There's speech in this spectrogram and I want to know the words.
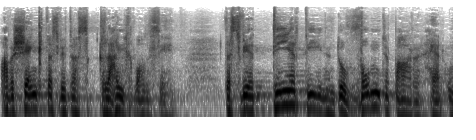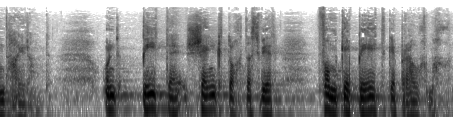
Aber schenk, dass wir das gleichwohl sehen. Dass wir dir dienen, du wunderbarer Herr und Heiland. Und bitte schenk doch, dass wir vom Gebet Gebrauch machen.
